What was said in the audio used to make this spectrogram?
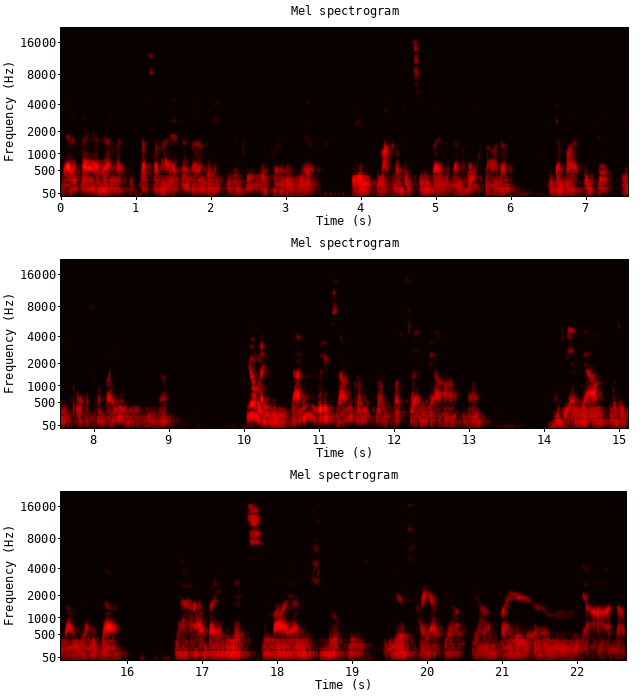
werdet da ja hören, was ich davon halte, ne, wenn ich diese Preview-Folge hier eben mache, beziehungsweise dann hochlade. Und dann war Impact eben auch vorbei gewesen. Ne? Jo, mein Lieben, dann würde ich sagen, komme ich doch, doch zur NWA. Ne? Und die NWA, muss ich sagen, die haben ich ja, ja beim letzten Mal ja nicht wirklich gefeiert gehabt, ja, weil ähm, ja da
